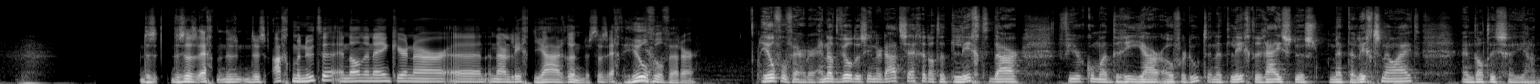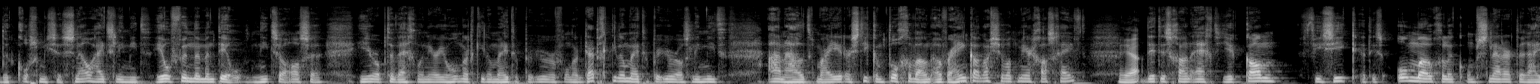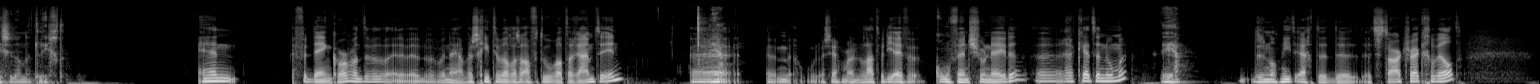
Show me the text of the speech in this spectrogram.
Dus, dus dat is echt dus, dus acht minuten en dan in één keer naar, eh, naar lichtjaren. Dus dat is echt heel Ja. veel verder. Heel veel verder. En dat wil dus inderdaad zeggen dat het licht daar 4,3 jaar over doet. En het licht reist dus met de lichtsnelheid. En dat is eh, ja, de kosmische snelheidslimiet. Heel fundamenteel. Niet zoals eh, hier op de weg wanneer je 100 km per uur of 130 km per uur als limiet aanhoudt. Maar je er stiekem toch gewoon overheen kan als je wat meer gas geeft. Ja. Dit is gewoon echt, je kan fysiek, het is onmogelijk om sneller te reizen dan het licht. En even denken hoor, want nou ja, we schieten wel eens af en toe wat de ruimte in. Eh, Ja. eh, zeg maar, laten we die even conventionele eh, raketten noemen. Ja. Dus nog niet echt de, de, het Star Trek geweld.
